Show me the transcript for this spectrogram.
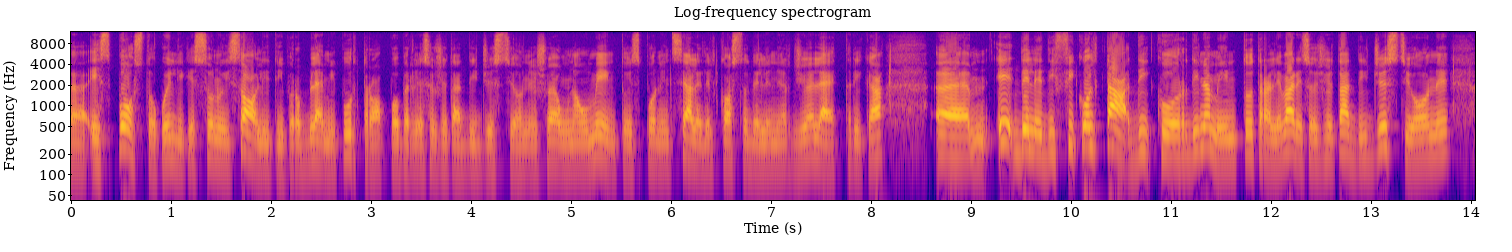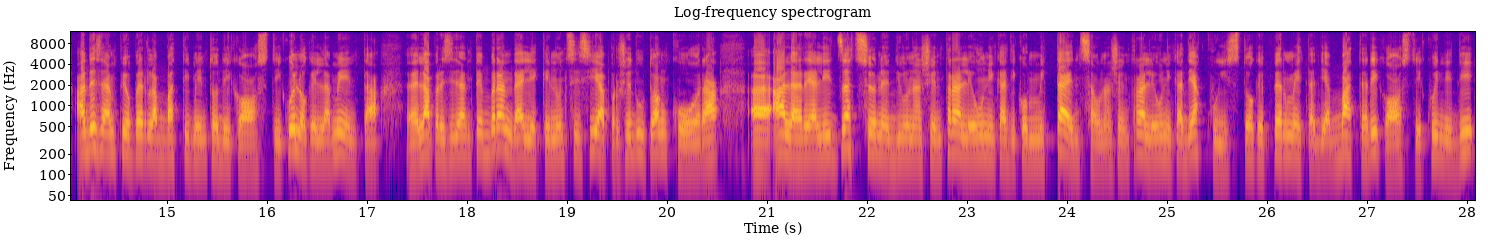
eh, esposto quelli che sono i soliti problemi purtroppo per le società di gestione, cioè un aumento esponenziale del costo dell'energia elettrica ehm, e delle difficoltà di coordinamento tra le varie società di gestione, ad esempio per l'abbattimento dei costi. Quello che lamenta eh, la Presidente Brandelli è che non si sia proceduto ancora eh, alla realizzazione di una centrale unica di committenza, una centrale unica di acquisto che permetta di abbattere i costi e quindi di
